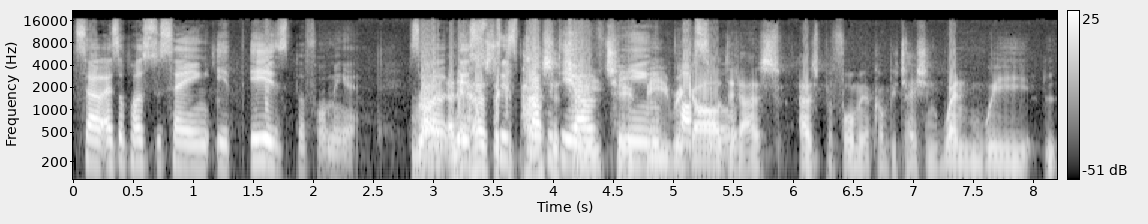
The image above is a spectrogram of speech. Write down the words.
So as opposed to saying it is performing it. So right, and it has the capacity to be regarded possible. as as performing a computation when we l-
